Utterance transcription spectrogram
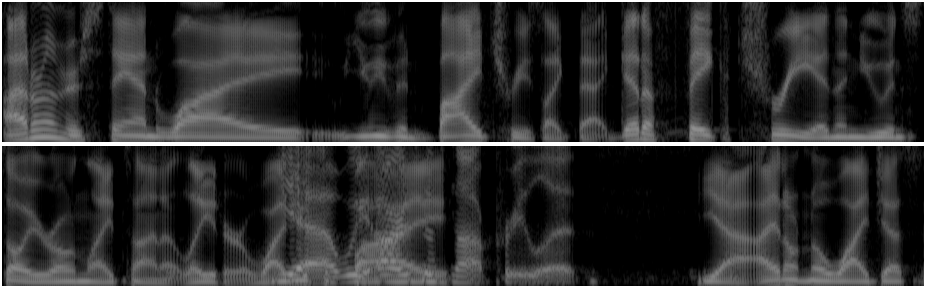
I don't understand why you even buy trees like that. Get a fake tree and then you install your own lights on it later. Why do you yeah, have to we buy? ours is not pre lit. yeah, I don't know why Jess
